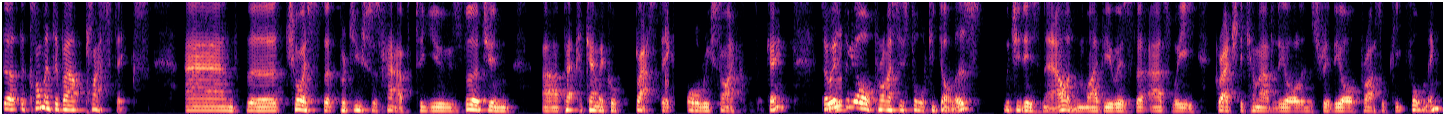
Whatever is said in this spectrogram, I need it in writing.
the, the comment about plastics and the choice that producers have to use virgin uh, petrochemical plastic or recycled. Okay. So mm-hmm. if the oil price is $40, which it is now. And my view is that as we gradually come out of the oil industry, the oil price will keep falling.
